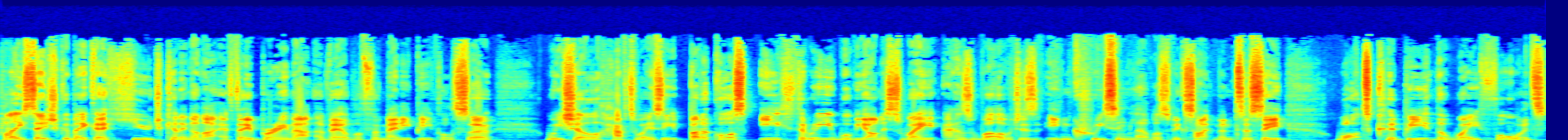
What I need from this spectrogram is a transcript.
PlayStation could make a huge killing on that if they bring that available for many people. So we shall have to wait and see. But of course, E3 will be on its way as well, which is increasing levels of excitement to see what could be the way forwards.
